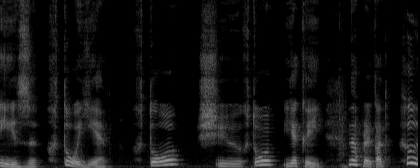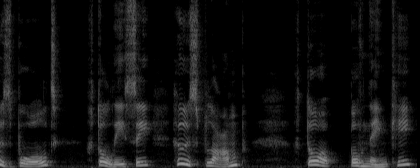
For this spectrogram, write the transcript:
is. Хто є? Хто, хто який. Наприклад, who is bald, хто лисий, who is plump, хто повненький.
